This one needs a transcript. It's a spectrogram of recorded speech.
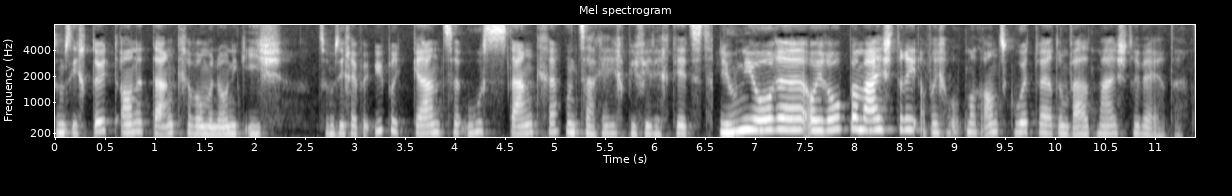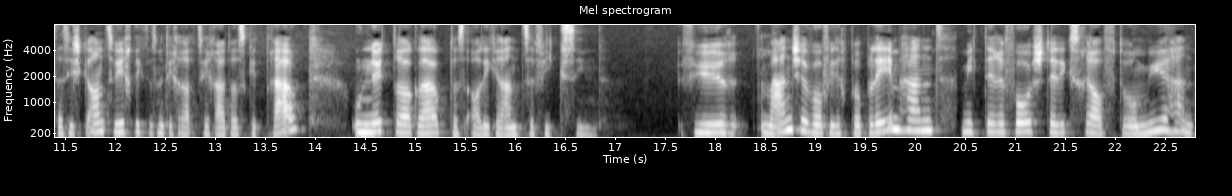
um sich dort anzudenken, wo man noch nicht ist. Um sich eben über Grenzen auszudenken und zu sagen, ich bin vielleicht jetzt Junioren-Europameisterin, aber ich will mal ganz gut werden und Weltmeisterin werden. Das ist ganz wichtig, dass man sich auch das getraut und nicht daran glaubt, dass alle Grenzen fix sind. Für Menschen, die vielleicht Probleme haben mit dieser Vorstellungskraft, die Mühe haben,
